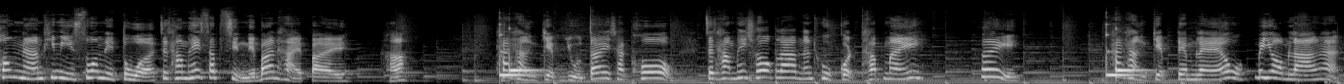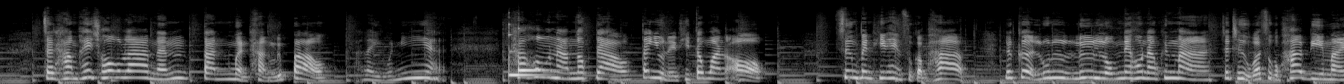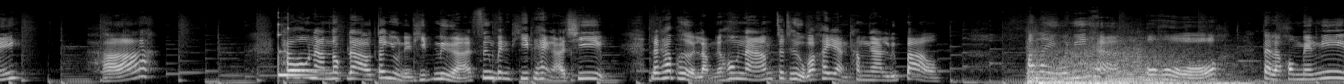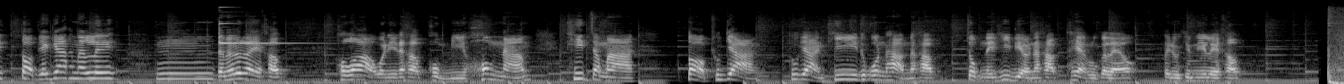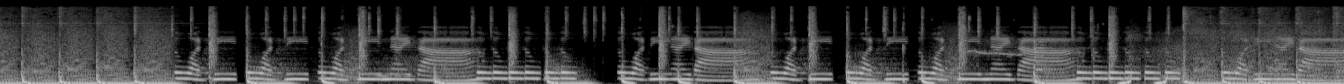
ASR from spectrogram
ห้องน้ำที่มีส้วมในตัวจะทำให้ทรัพย์สินในบ้านหายไป ฮะ ถ้าถังเก็บอยู่ใต้ชักโครกจะทำให้โชคลาภนั้นถูกกดทับไหม เฮ้ย ถ้าถังเก็บเต็มแล้วไม่ยอมล้างอะ จะทำให้โชคลาภนั้นตันเหมือนถังหรือเปล่า อะไรวะเนี่ย ถ้าห้องน้ำนอกดาวตั้งอยู่ในทิศตะวันออก ซึ่งเป็นทิศแห่งสุขภาพ แล้วเกิดลุลื่นล้มในห้องน้ำขึ้นมา จะถือว่าสุขภาพดีไหมฮะาห้องน้ำนกดาวต้องอยู่ในทิศเหนือ ซึ่งเป็นทิศแห่งอาชีพ และถ้าเผลอหลับในห้องน้ำจะถือว่าขยันทำงานหรือเปล่า อะไรวะเนี่ยโอ้โห แต่ละคอมเมนต์นี่ตอบยากๆทั้งนั้นเลยอืมแต่ไม่เป็นไรครับ เพราะว่าวันนี้นะครับผมมีห้องน้ำที่จะมาตอบทุกอย่างทุกอย่างที่ทุกคนถามนะครับ จบในที่เดียวนะครับ ถ้าอยากรู้กันแล้ว ไปดูคลิปนี้เลยครับ สวัสดี สวัสดี สวัสดีนายจ๋าสวสวสวสวสวัสดีนายจ๋าสวัสดี สวัสดี สวัสดีนายจ๋าสวสวสวสวสวสวัสดีนายจ๋า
